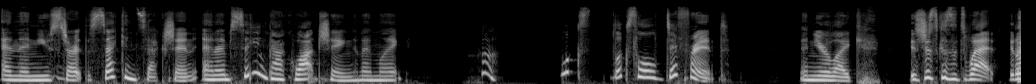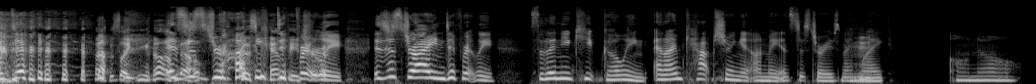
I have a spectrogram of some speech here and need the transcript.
And then you start the second section, and I'm sitting back watching, and I'm like, huh, looks looks a little different. And you're like, it's just because it's wet. It'll di- I was like, no, it's no, just drying can't be true. differently. It's just drying differently. So then you keep going, and I'm capturing it on my Insta stories, and I'm Mhm. like, oh no,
